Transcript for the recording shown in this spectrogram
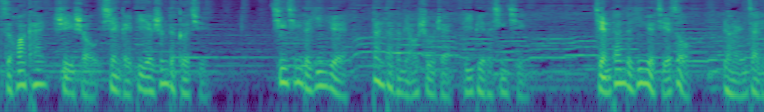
子花开是一首献给毕业生的歌曲轻轻的音乐淡淡的描述着离别的心情。简单的音乐节奏让人在聆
